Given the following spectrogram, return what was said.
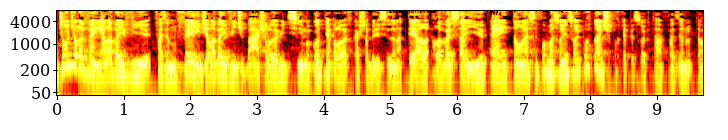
De onde ela vem? Ela vai vir fazendo um fade, ela vai vir de baixo, ela vai vir de cima, quanto tempo ela vai ficar estabelecida na tela, ela vai sair. É, então, essas informações são importantes, porque a pessoa que está fazendo tá,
